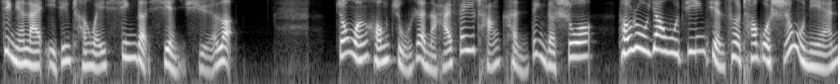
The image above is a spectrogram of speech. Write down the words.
近年来已经成为新的显学了。钟文红主任呢，还非常肯定的说，投入药物基因检测超过十五年，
